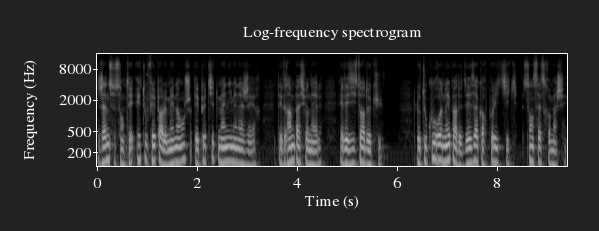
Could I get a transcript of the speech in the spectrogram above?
Jeanne se sentait étouffée par le mélange des petites manies ménagères, des drames passionnels et des histoires de cul, le tout couronné par des désaccords politiques sans cesse remâchés.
